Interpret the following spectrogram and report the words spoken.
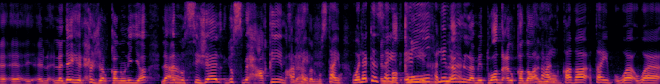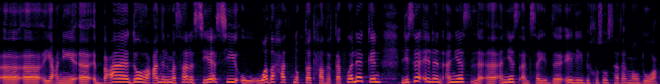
آه، لديه الحجة القانونية لأنه نعم. السجال يصبح عقيم على صحيح. هذا المستوى. طيب ولكن سيد إلي خلينا لملمة وضع القضاء وضع اليوم. القضاء. طيب و, و آه، آه، يعني آه، إبعاده عن المسار السياسي ووضحت نقطة حضرتك. ولكن لسائل أن يسال أن يسأل سيد إلي بخصوص هذا الموضوع.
